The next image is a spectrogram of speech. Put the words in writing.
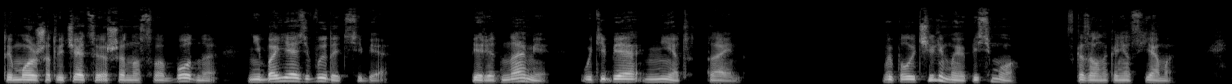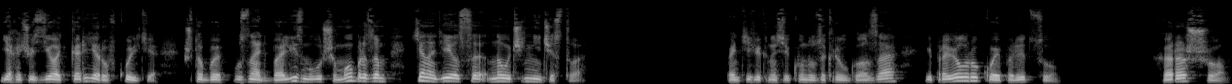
Ты можешь отвечать совершенно свободно, не боясь выдать себя. Перед нами у тебя нет тайн». «Вы получили мое письмо?» – сказал наконец Яма. Я хочу сделать карьеру в культе. Чтобы узнать бализм лучшим образом, я надеялся на ученичество. Понтифик на секунду закрыл глаза и провел рукой по лицу. Хорошо.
